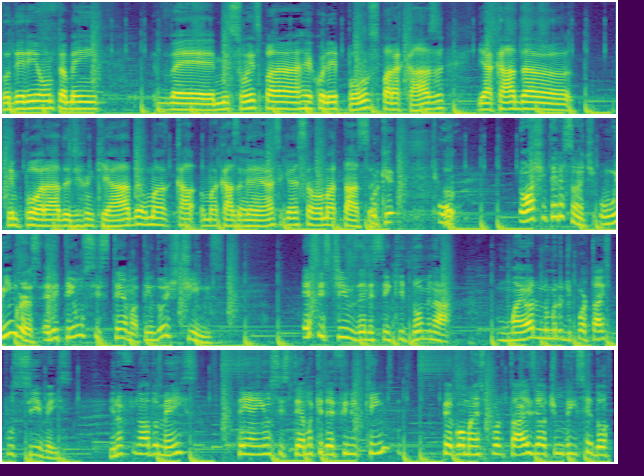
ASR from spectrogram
poderiam também é, missões para recolher pontos para casa e a cada temporada de ranqueada uma, ca- uma casa É. ganhasse ganhasse uma taça. Porque o- eu acho interessante. O Ingress, ele tem um sistema, tem dois times. Esses times, eles têm que dominar o maior número de portais possíveis. E no final do mês, tem aí um sistema que define quem pegou mais portais e é o time vencedor.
